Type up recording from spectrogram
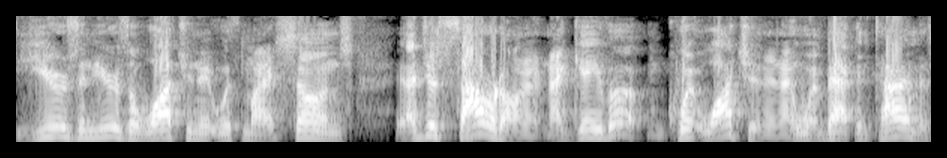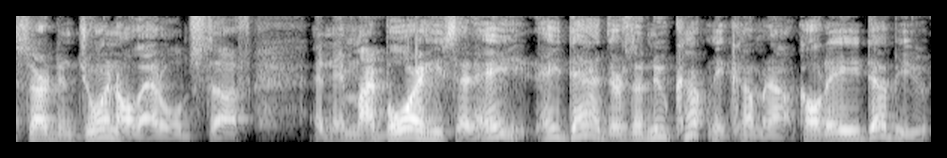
years and years of watching it with my sons, I just soured on it and I gave up and quit watching it. and I went back in time and started enjoying all that old stuff. And then my boy, he said, "Hey, hey dad, there's a new company coming out called AEW."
